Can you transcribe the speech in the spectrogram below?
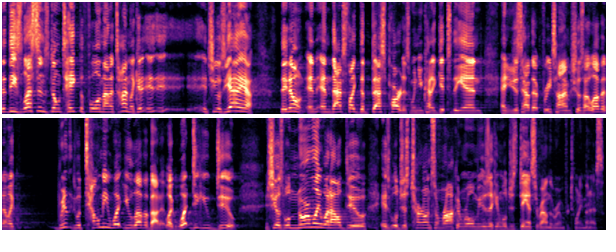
that these lessons don't take the full amount of time? Like, it, it, and she goes, Yeah, yeah. They don't. And, and that's like the best part is when you kind of get to the end and you just have that free time. She goes, I love it. I'm like, really, well, tell me what you love about it. Like, what do you do? And she goes, Well, normally what I'll do is we'll just turn on some rock and roll music and we'll just dance around the room for 20 minutes.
